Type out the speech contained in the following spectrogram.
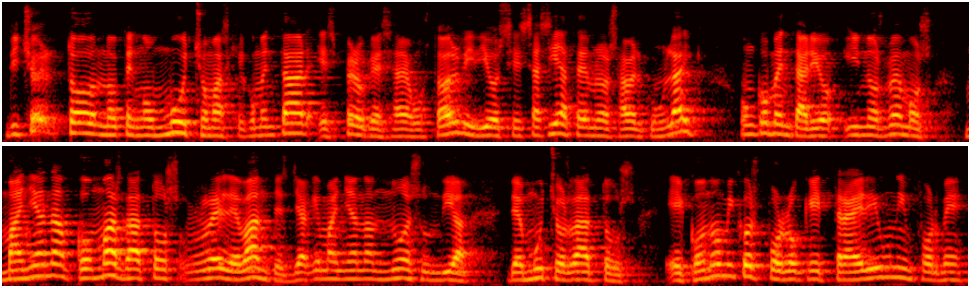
Dicho esto, no tengo mucho más que comentar. Espero que les haya gustado el vídeo. Si es así, hacedmelo saber con un like, un comentario y nos vemos mañana con más datos relevantes, ya que mañana no es un día de muchos datos económicos, por lo que traeré un informe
